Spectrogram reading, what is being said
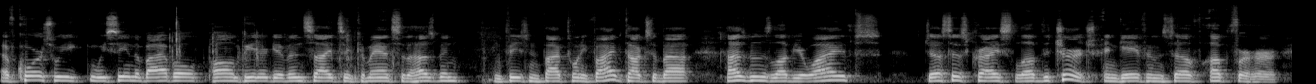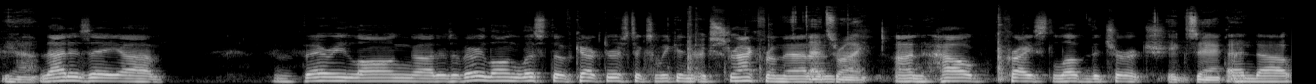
Of course, we, we see in the Bible, Paul and Peter give insights and commands to the husband. Ephesians 5.25 talks about, Husbands, love your wives, just as Christ loved the church and gave himself up for her. Yeah. That is a uh, very long, uh, there's a very long list of characteristics we can extract from that. That's on, right. On how Christ loved the church. Exactly. And uh,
